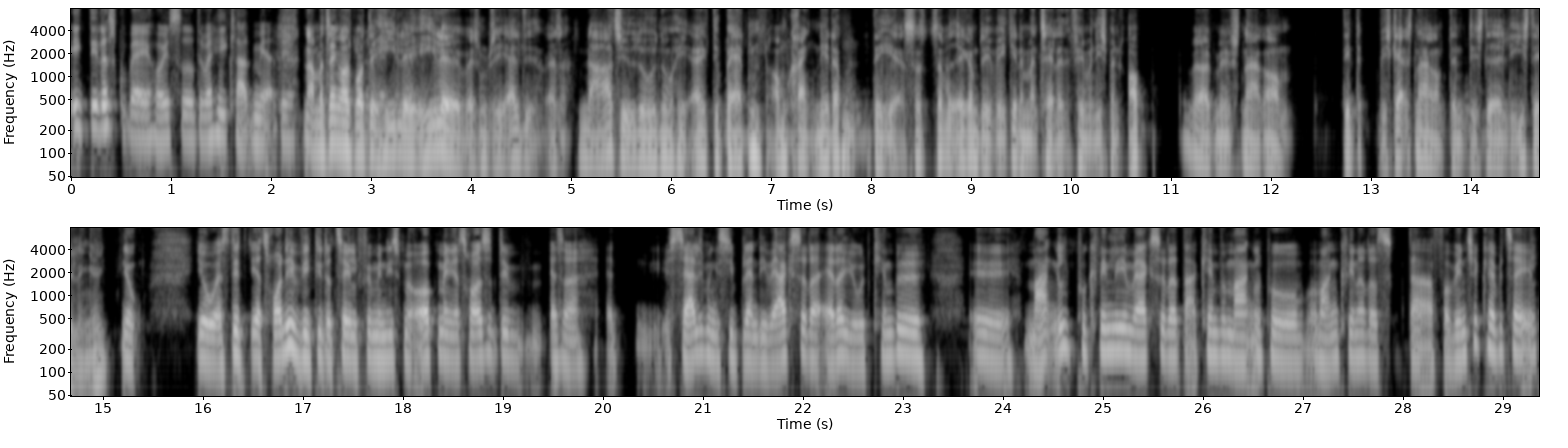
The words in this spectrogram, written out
ikke det, der skulle være i højsædet. Det var helt klart mere det. Nej, man tænker også på, at det hele, hele hvad skal man sige, alt det, altså narrativet derude nu her, ikke? debatten omkring netop det her, så, så ved jeg ikke, om det er vigtigt, at man taler feminismen op, når man snakker om det, vi skal snakke om den deciderede ligestilling, ikke? Jo, jo altså det, jeg tror, det er vigtigt at tale feminisme op, men jeg tror også, at det, altså, at særligt man kan sige, blandt iværksættere er der jo et kæmpe øh, mangel på kvindelige iværksættere. Der er kæmpe mangel på, hvor mange kvinder, der, der får venturekapital.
